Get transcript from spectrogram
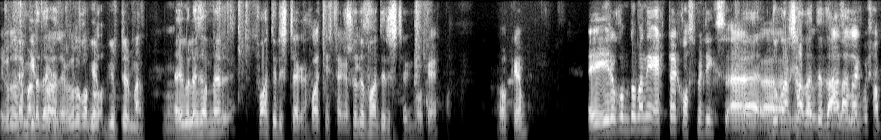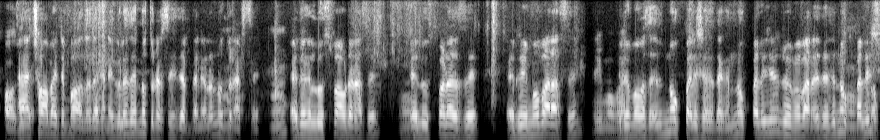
এগুলো মালটা দেখেন এগুলো কত? গিফটের মাল। এগুলো হচ্ছে আপনার পঁয়ত্রিশ টাকা। পঁয়ত্রিশ টাকা শুধু পঁয়ত্রিশ টাকা। ওকে। ওকে। এরকম তো মানে একটা কসমেটিক্স হ্যাঁ, দোকান সাজাতে যা লাগবে সব পাওয়া হ্যাঁ যাবে। সব আইটেম পাওয়া যায়। দেখেন এগুলো নতুন আসছে হিসাব ব্যান্ড এগুলো নতুন আসছে। এই দেখেন লুজ পাউডার আছে এই লুজ পাউডার আছে রিমুভার আছে রিমুভার আছে নোক পালিশ আছে দেখেন নোক পালিশ রিমুভার হচ্ছে নোক পালিশ এটা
